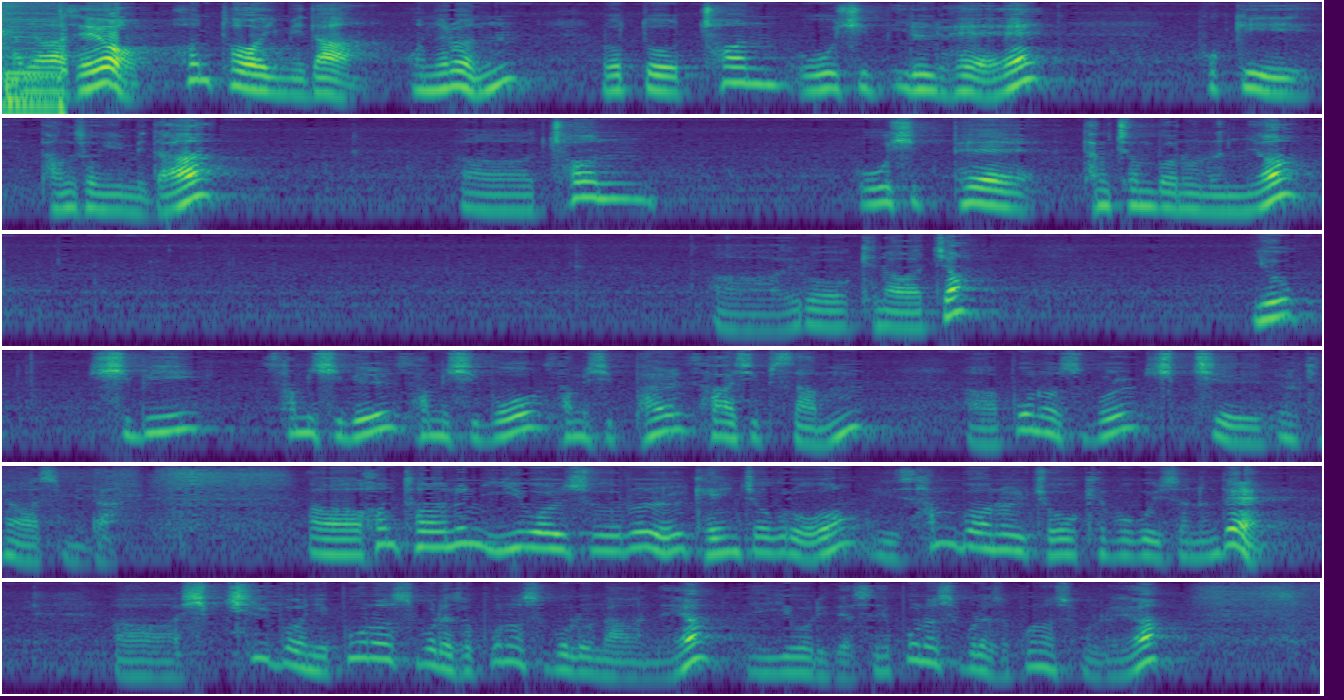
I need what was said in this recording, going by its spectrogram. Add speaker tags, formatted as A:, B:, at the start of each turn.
A: 안녕하세요. 헌터입니다. 오늘은 로또 1051회 복귀 방송입니다. 어, 1050회 당첨번호는요. 어, 이렇게 나왔죠. 6, 12, 31, 35, 38, 43, 어, 보너스볼 17 이렇게 나왔습니다. 어, 헌터는 2월수를 개인적으로 이 3번을 좋게 보고 있었는데 어, 17번이 보너스볼에서 보너스볼로 나왔네요. 2월이 됐어요. 보너스볼에서 보너스볼로요.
